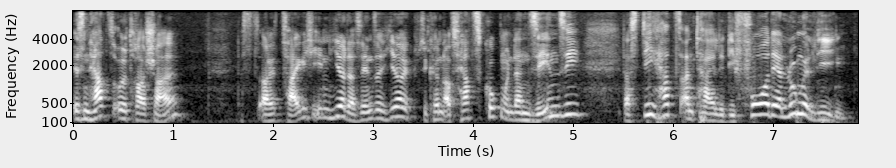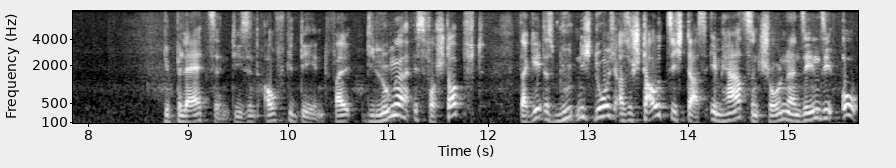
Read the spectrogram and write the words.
ist ein Herzultraschall. Das zeige ich Ihnen hier. Da sehen Sie hier, Sie können aufs Herz gucken und dann sehen Sie, dass die Herzanteile, die vor der Lunge liegen, gebläht sind. Die sind aufgedehnt, weil die Lunge ist verstopft. Da geht das Blut nicht durch, also staut sich das im Herzen schon. Dann sehen Sie, oh,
